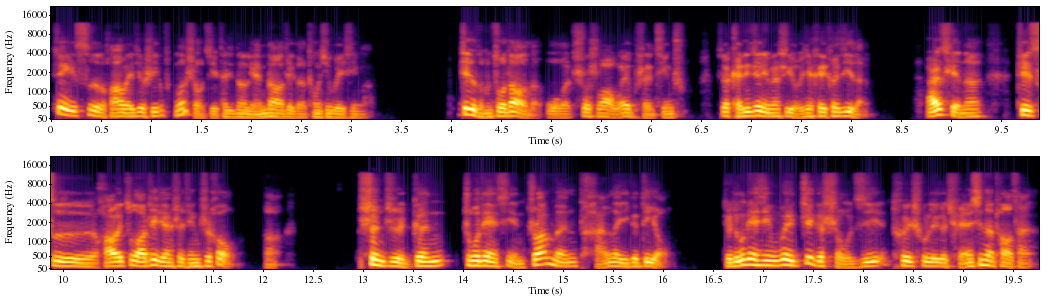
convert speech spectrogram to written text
这一次华为就是一个普通的手机，它就能连到这个通信卫星了。这个怎么做到的？我说实话，我也不是很清楚。就肯定这里面是有一些黑科技的。而且呢，这次华为做到这件事情之后啊，甚至跟中国电信专门谈了一个 deal，就中国电信为这个手机推出了一个全新的套餐。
